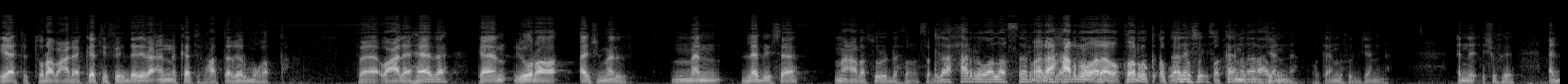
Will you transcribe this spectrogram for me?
يأتي التراب على كتفه دليل أن كتفه حتى غير مغطى. ف... وعلى هذا كان يرى أجمل من لبس مع رسول الله صلى الله عليه وسلم. لا حر ولا صر ولا حر ولا قر وكانه. في. الجنة. وكانه في الجنة. ان شوف ال...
